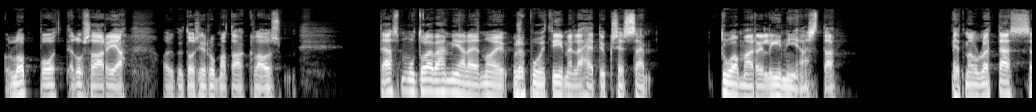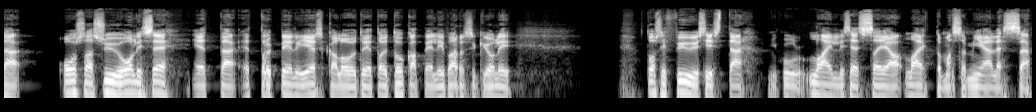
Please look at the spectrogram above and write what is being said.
loppuottelusarja, oli kyllä tosi ruma taklaus. Tässä mulla tulee vähän mieleen, noin, kun sä puhuit viime lähetyksessä tuomarilinjasta, että mä luulen, että tässä osa syy oli se, että, että toi peli eskaloitui ja toi toka peli varsinkin oli tosi fyysistä niin kuin laillisessa ja laittomassa mielessä.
